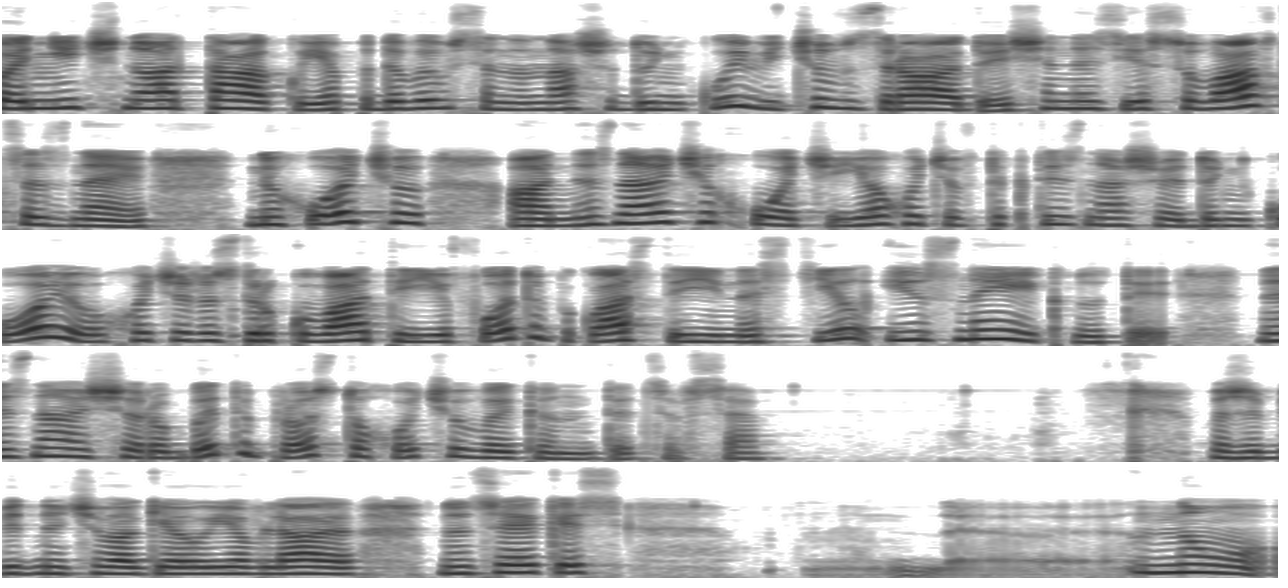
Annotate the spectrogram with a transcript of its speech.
панічну атаку. Я подивився на нашу доньку і відчув зраду. Я ще не з'ясував це з нею. Не хочу, а не знаю, чи хочу. Я хочу втекти з нашою донькою, хочу роздрукувати її фото, покласти її на стіл і зникнути. Не знаю, що робити, просто хочу викинути це все. Боже, бідний чувак, я уявляю, ну це якесь. Ну,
